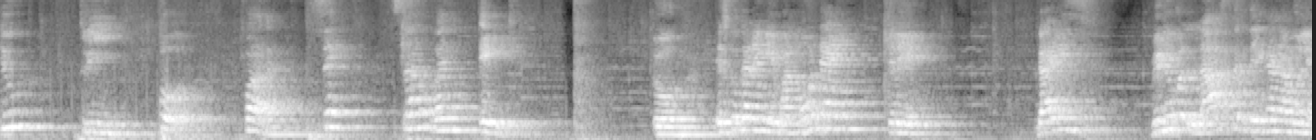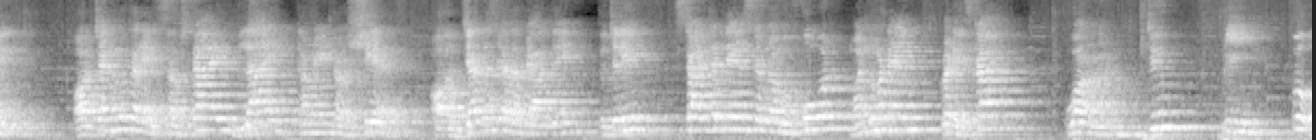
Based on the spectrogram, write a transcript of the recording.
two three four five six seven eight तो इसको करेंगे वन मोर टाइम चलिए गाइस वीडियो को लास्ट तक देखना ना भूलें और चैनल को करें सब्सक्राइब लाइक कमेंट और शेयर और ज़्यादा से ज़्यादा प्यार दें। तो चलिए स्टार्ट करते हैं step number four one more time ready start one two three four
